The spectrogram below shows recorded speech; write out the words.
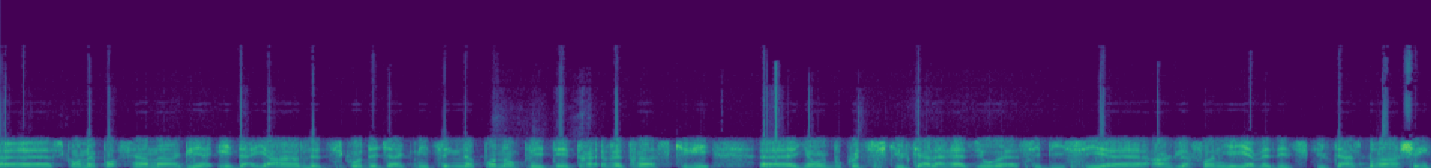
ce qu'on n'a pas fait en anglais. Et d'ailleurs, le discours de Jack Meeting n'a pas non plus été retranscrit. ils ont eu beaucoup de difficultés à la radio CBC anglophone. Il y avait des difficultés à se brancher.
